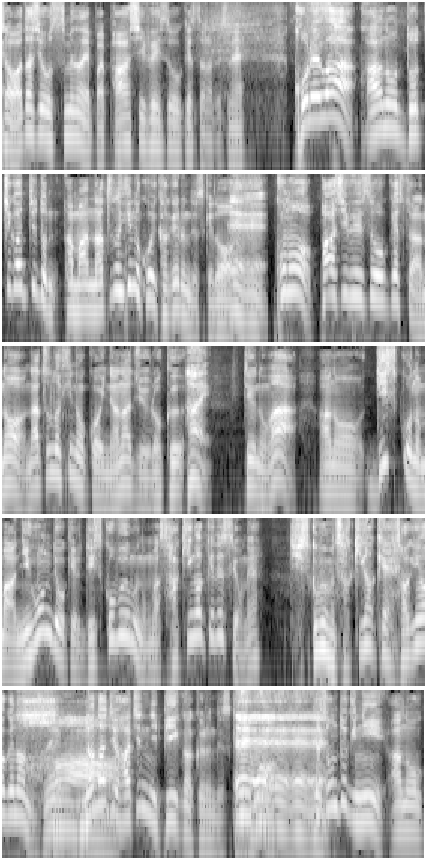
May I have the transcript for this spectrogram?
さあ私おすすめのはやっぱりパーシーフェイスオーケストラですねこれはあのどっちかっていうとあ、まあ、夏の日の恋かけるんですけど、ええ、このパーシーフェイスオーケストラの「夏の日の恋76」っていうのがあのディスコのまあ日本におけるディスコブームのまあ先駆けですよね。ディスコブーム先駆け。先駆けなんですね。78年にピークが来るんですけれどもでその時にあの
